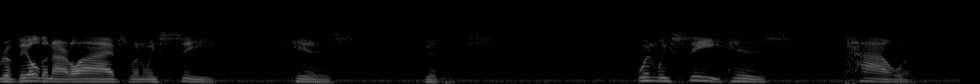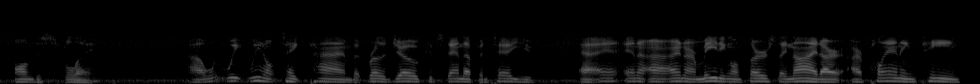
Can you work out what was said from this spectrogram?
revealed in our lives when we see His goodness. When we see His power on display. Uh, we, we don't take time, but Brother Joe could stand up and tell you. Uh, in, our, in our meeting on Thursday night, our, our planning team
